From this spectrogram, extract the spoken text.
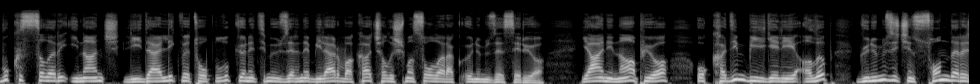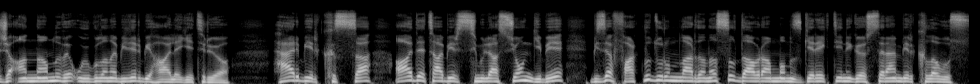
bu kıssaları inanç, liderlik ve topluluk yönetimi üzerine birer vaka çalışması olarak önümüze seriyor. Yani ne yapıyor? O kadim bilgeliği alıp günümüz için son derece anlamlı ve uygulanabilir bir hale getiriyor. Her bir kıssa adeta bir simülasyon gibi bize farklı durumlarda nasıl davranmamız gerektiğini gösteren bir kılavuz.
